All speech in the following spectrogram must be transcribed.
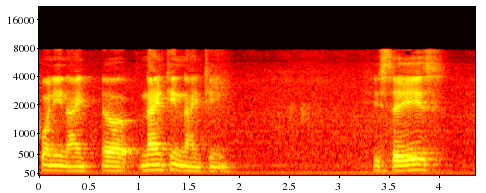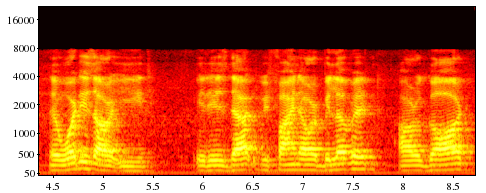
1919. Uh, he says, What is our Eid? It is that we find our beloved, our God,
